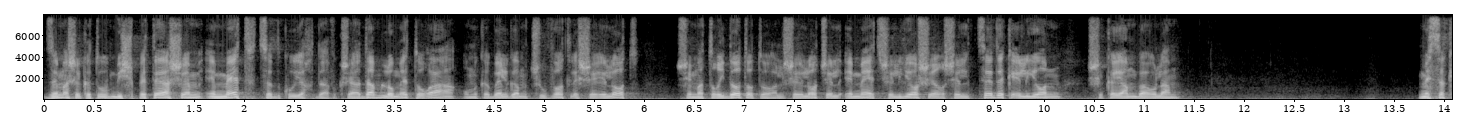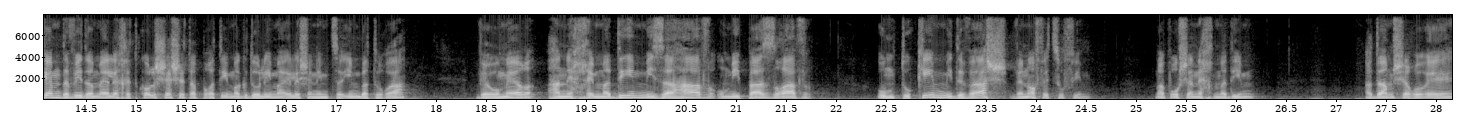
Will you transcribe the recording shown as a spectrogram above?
זה מה שכתוב, משפטי השם אמת צדקו יחדיו. כשאדם לומד תורה, הוא מקבל גם תשובות לשאלות שמטרידות אותו, על שאלות של אמת, של יושר, של צדק עליון שקיים בעולם. מסכם דוד המלך את כל ששת הפרטים הגדולים האלה שנמצאים בתורה, ואומר, הנחמדים מזהב ומפז רב, ומתוקים מדבש ונופת צופים. מה פירוש הנחמדים? אדם שרואה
